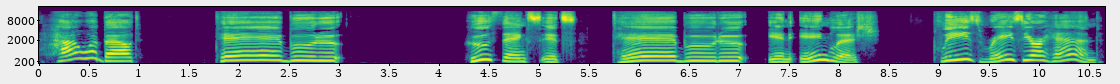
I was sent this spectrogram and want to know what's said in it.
how about table? Who thinks it's table in English? Please raise your hand.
